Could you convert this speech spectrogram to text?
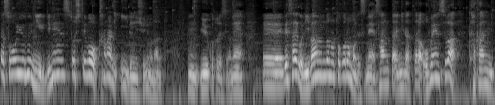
らそういうふうにディフェンスとしてもかなりいい練習にもなると。うん、いうことですよね。えー、で最後、リバウンドのところもですね3対2だったらオフェンスは果敢に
